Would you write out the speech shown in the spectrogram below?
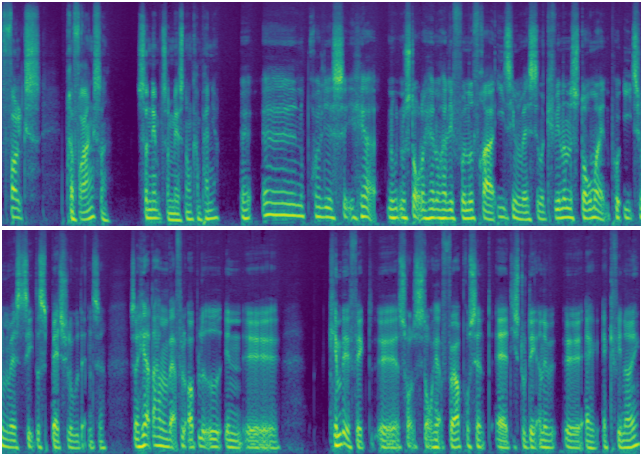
folks præferencer så nemt som med sådan nogle kampagner? Øh, øh, nu prøver jeg lige at se her. Nu, nu står der her, nu har jeg lige fundet fra IT-universitetet. Kvinderne stormer ind på IT-universitetets bacheloruddannelse. Så her der har man i hvert fald oplevet en øh, kæmpe effekt. Øh, jeg tror, der står her, 40 procent af de studerende øh, er, er kvinder, ikke?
